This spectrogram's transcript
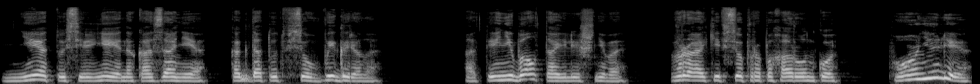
Нету сильнее наказания, когда тут все выгорело. А ты не болтай лишнего. Враки все про похоронку. Поняли?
